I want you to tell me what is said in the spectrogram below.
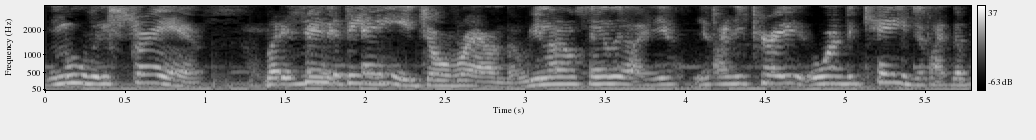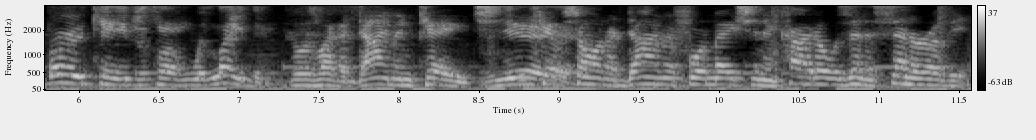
moving strands. But it seemed to be- cage around them. You know what I'm saying? Like it's, it's like he created one of the cages, like the bird cage or something with lightning. It was like a diamond cage. Yeah. It kept showing a diamond formation, and Kaido was in the center of it.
